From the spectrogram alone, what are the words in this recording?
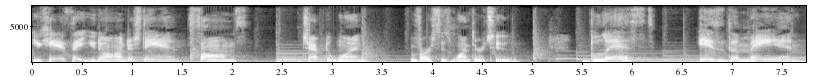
You can't say you don't understand Psalms chapter 1, verses 1 through 2. Blessed is the man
